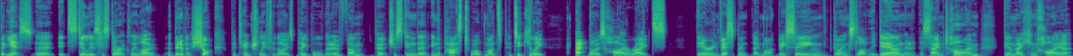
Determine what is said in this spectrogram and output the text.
But yes, uh, it still is historically low. A bit of a shock potentially for those people that have um, purchased in the in the past 12 months, particularly at those higher rates their investment they might be seeing going slightly down, and at the same time they're making higher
